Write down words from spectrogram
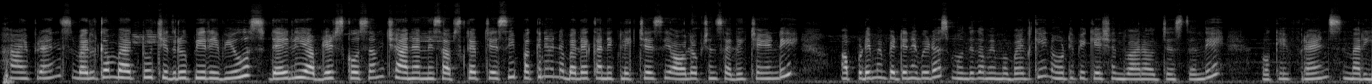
Hi friends welcome back to చిదురుపి రివ్యూస్ డైలీ అప్డేట్స్ కోసం ఛానల్ని సబ్స్క్రైబ్ చేసి పక్కనే ఉన్న బెల్లైకాన్ని క్లిక్ చేసి ఆల్ ఆప్షన్ సెలెక్ట్ చేయండి. అప్పుడే మేము పెట్టిన వీడియోస్ ముందుగా మీ మొబైల్కి నోటిఫికేషన్ ద్వారా వచ్చేస్తుంది. ఓకే ఫ్రెండ్స్ మరి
